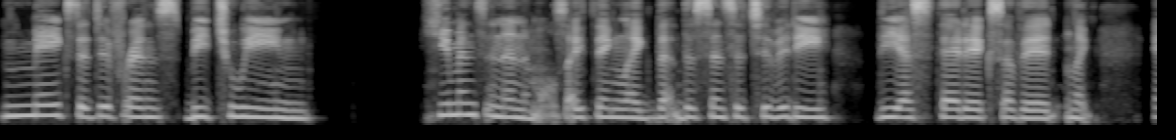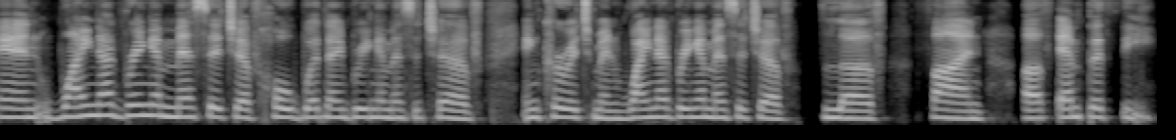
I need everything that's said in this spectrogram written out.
makes the difference between humans and animals. I think like that the sensitivity the aesthetics of it like and why not bring a message of hope? Why not bring a message of encouragement? Why not bring a message of love fun of empathy?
